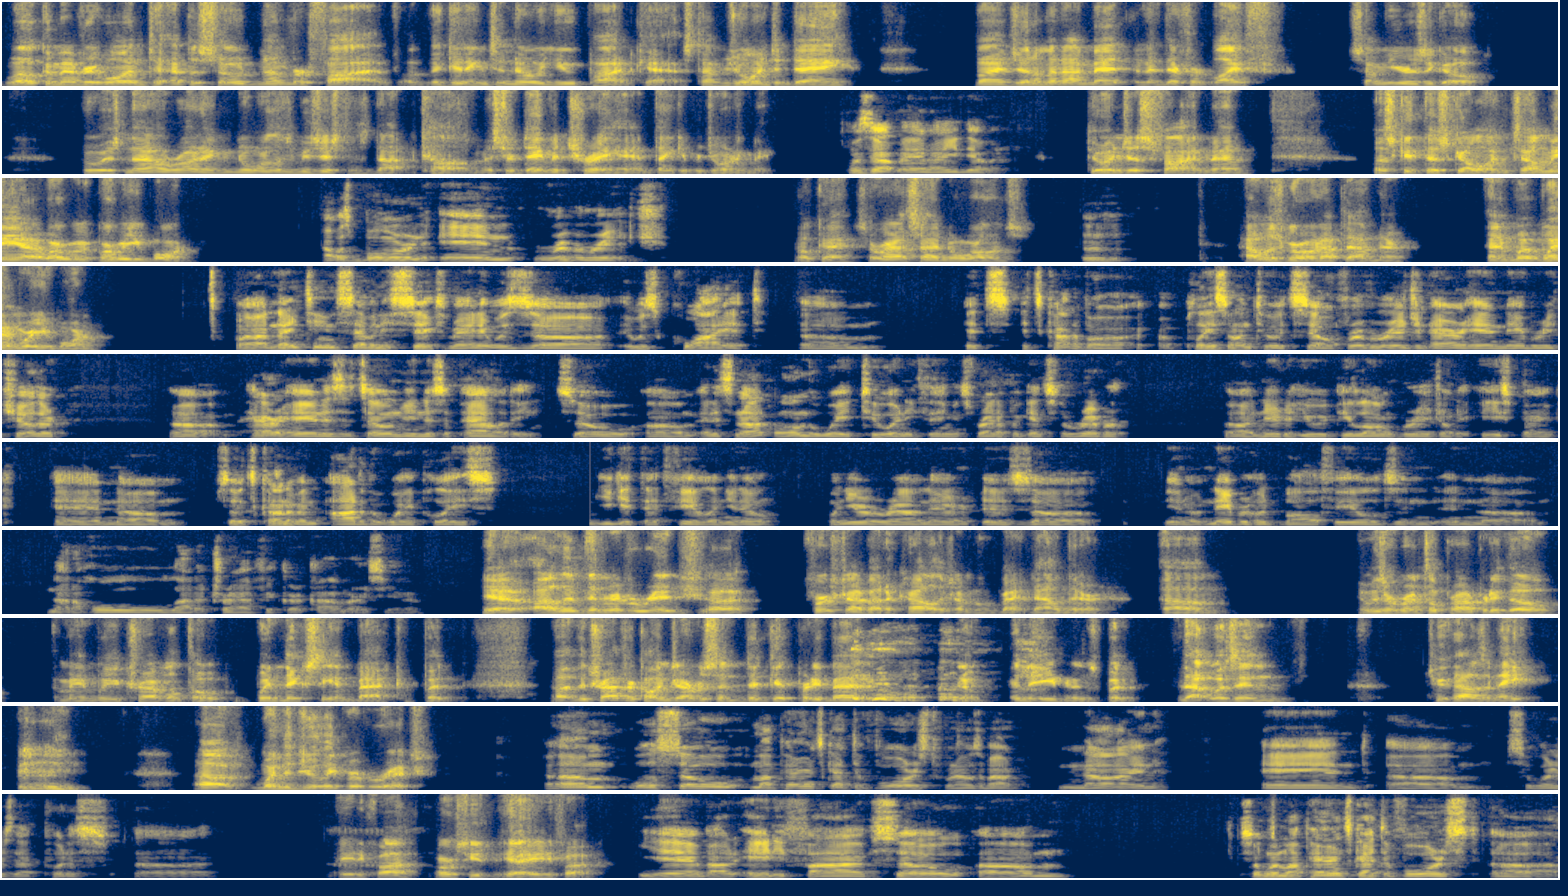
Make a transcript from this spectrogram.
Welcome, everyone, to episode number five of the Getting to Know You podcast. I'm joined today by a gentleman I met in a different life some years ago who is now running NewOrleansMusicians.com. Mr. David Trahan, thank you for joining me. What's up, man? How you doing? Doing just fine, man. Let's get this going. Tell me, uh, where, where were you born? I was born in River Ridge. Okay, so right outside New Orleans. Mm-hmm. How was growing up down there? And when, when were you born? Uh, 1976, man. It was uh, it was quiet. Um, it's it's kind of a, a, place unto itself. River Ridge and Harahan neighbor each other. Uh, Harahan is its own municipality, so um, and it's not on the way to anything. It's right up against the river, uh, near the Huey P. Long Bridge on the east bank, and um, so it's kind of an out of the way place. You get that feeling, you know, when you're around there. There's uh, you know neighborhood ball fields and and uh, not a whole lot of traffic or commerce. You know. Yeah, I lived in River Ridge. Uh, first job out of college, I moved back down there. Um, it was a rental property, though. I mean, we traveled to Winn Dixie and back, but uh, the traffic on Jefferson did get pretty bad, you know, in the evenings. But that was in 2008. uh, when did you leave River Ridge? Um, well, so my parents got divorced when I was about nine, and um, so where does that put us? Uh, 85 or excuse me, yeah, 85. Yeah, about 85. So, um, so when my parents got divorced, uh,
